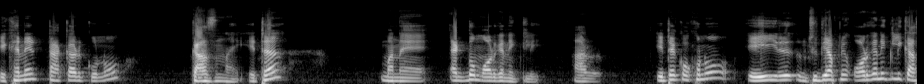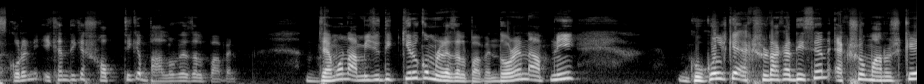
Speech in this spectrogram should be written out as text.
এখানে টাকার কোনো কাজ নাই। এটা মানে একদম অর্গানিকলি আর এটা কখনো এই যদি আপনি অর্গানিকলি কাজ করেন, এখান থেকে সব থেকে ভালো রেজাল্ট পাবেন। যেমন আমি যদি কীরকম রেজাল্ট পাবেন, ধরেন আপনি গুগলকে একশো টাকা দিয়েছেন একশো মানুষকে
